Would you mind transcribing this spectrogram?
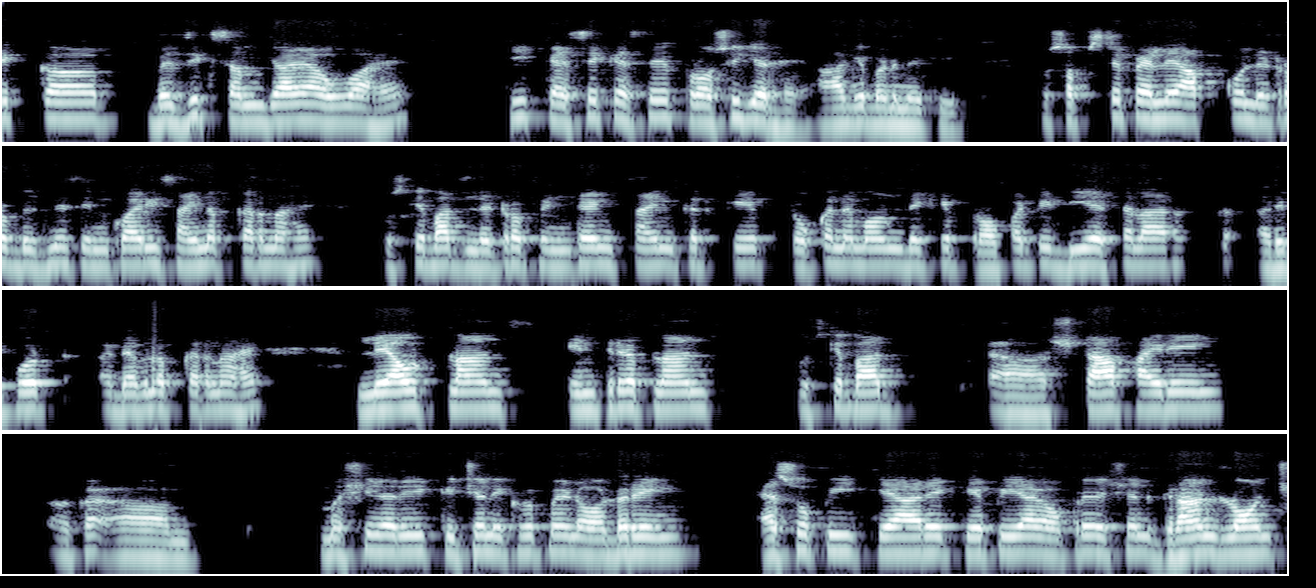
एक बेसिक समझाया हुआ है कि कैसे कैसे प्रोसीजर है आगे बढ़ने की। तो सबसे पहले आपको letter of business inquiry sign up करना है। उसके बाद लेटर ऑफ़ इंटेंट साइन करके टोकन अमाउंट देके प्रॉपर्टी डीएसएलआर रिपोर्ट डेवलप करना है। लेआउट प्लान इंटीरियर प्लान उसके बाद staff hiring machinery kitchen equipment ordering S O P K R A K P I operation grand launch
